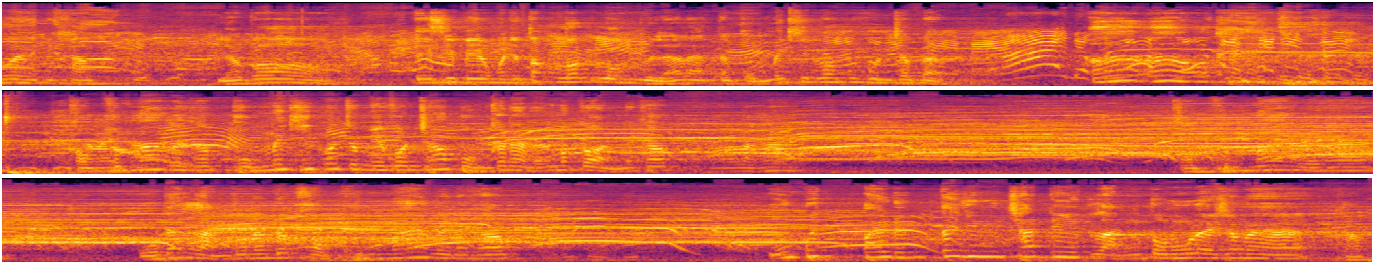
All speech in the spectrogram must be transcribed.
ด้วยนะครับ แล้วก็เดซิเบลมันจะต้องลดลงอยู่แล้วแหละแต่ผมไม่คิดว่าพวกคุณจะแบบเดี๋ยวเออเออโอเคขอบคุณมากเลยครับ ผมไม่คิดว่าจะมีคนชอบผมขนาดนั้นมาก่อนนะครับเอาละฮะขอบคุณมากเลยฮะโอ้ด้านหลังตรงนั้นด้วยขอบคุณมากเลยนะครับโอ้ไปไปถึงได้ยินชัดดีหลังตรงนู้นเลยใช่ไหมฮะครับ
